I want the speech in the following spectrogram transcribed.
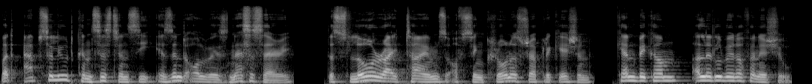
but absolute consistency isn't always necessary, the slow write times of synchronous replication can become a little bit of an issue,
